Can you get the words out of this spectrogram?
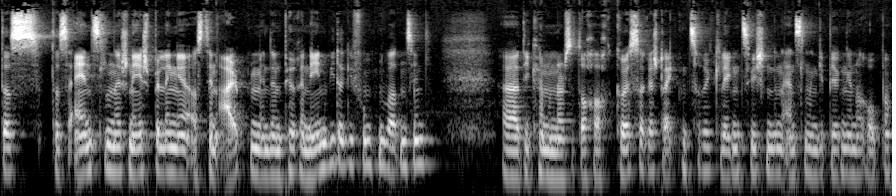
dass, dass einzelne Schneespellinge aus den Alpen in den Pyrenäen wiedergefunden worden sind. Äh, die können also doch auch größere Strecken zurücklegen zwischen den einzelnen Gebirgen in Europa.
